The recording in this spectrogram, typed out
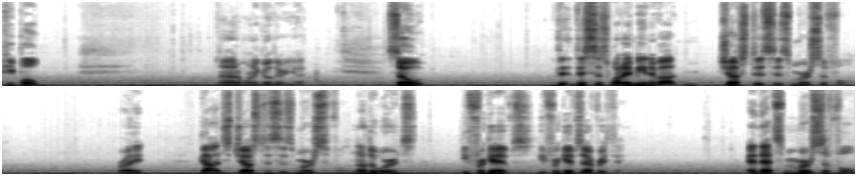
people. No, I don't want to go there yet. So, th- this is what I mean about justice is merciful, right? God's justice is merciful. In other words, He forgives. He forgives everything. And that's merciful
